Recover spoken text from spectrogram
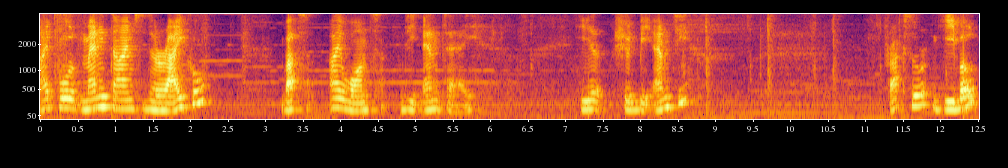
I pulled many times the Raikou, but I want the Entei. Here should be empty. Fraxure, Gible,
